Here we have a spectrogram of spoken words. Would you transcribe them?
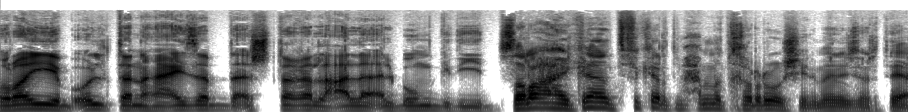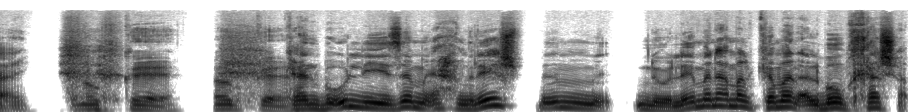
قريب قلت أنا عايز أبدأ أشتغل على ألبوم جديد؟ صراحة كانت فكرة محمد خروشي ال manager تاعي. okay okay. كان بيقول لي يا زلمه إحنا ليش إنه ليه ما نعمل كمان ألبوم خشب؟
